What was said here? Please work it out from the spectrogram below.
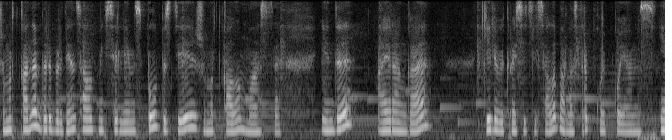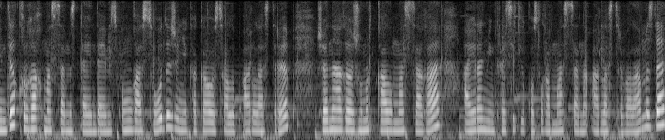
Жұмыртқаны бір-бірден салып миксерлейміз. Бұл бізде жұмыртқалы масса. Енді айранға гелевый краситель салып араластырып қойып қоямыз. Енді құрғақ массамызды дайындаймыз. Ұнға сода және какао салып араластырып жаңағы жұмыртқалы массаға айран мен краситель қосылған массаны араластырып аламыз да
